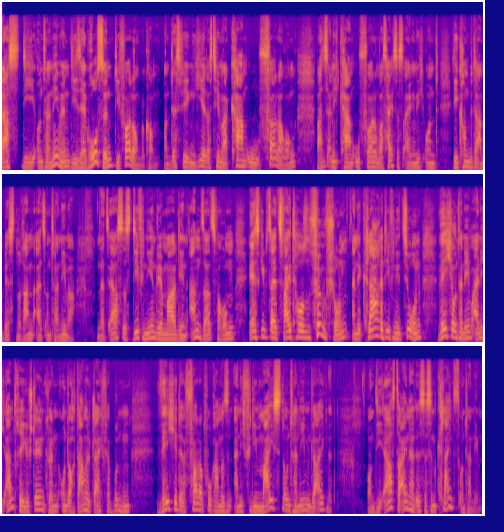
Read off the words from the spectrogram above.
dass die Unternehmen, die sehr groß sind, die Förderung bekommen. Und deswegen hier das Thema KMU-Förderung. Was ist eigentlich KMU-Förderung? Was heißt das eigentlich? Und wie kommen wir da am besten ran als Unternehmer? Und als erstes definieren wir mal den Ansatz, warum es gibt seit 2005 schon eine klare Definition, welche Unternehmen eigentlich Anträge stellen können und auch damit gleich verbunden, welche der Förderprogramme sind eigentlich für die meisten Unternehmen geeignet. Und die erste Einheit ist, es sind Kleinstunternehmen.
